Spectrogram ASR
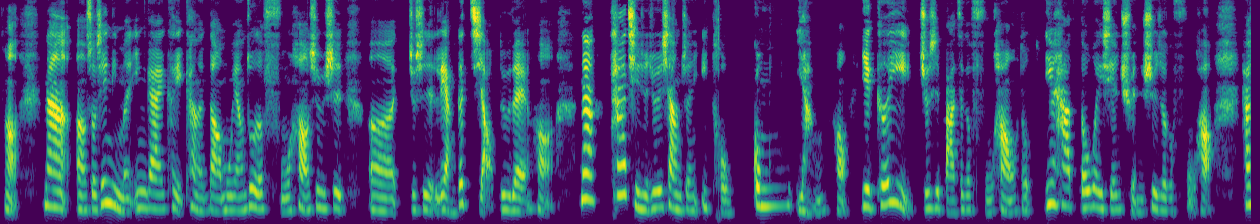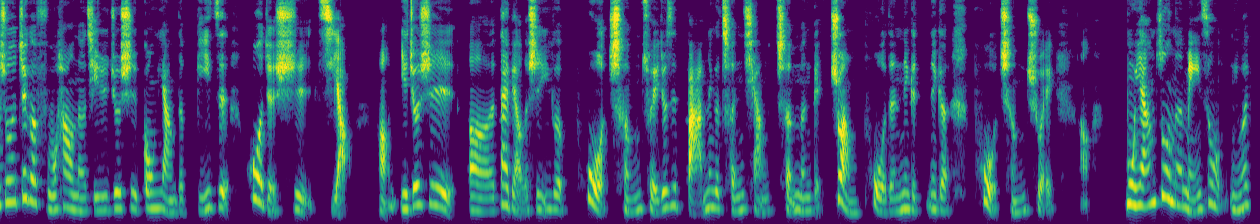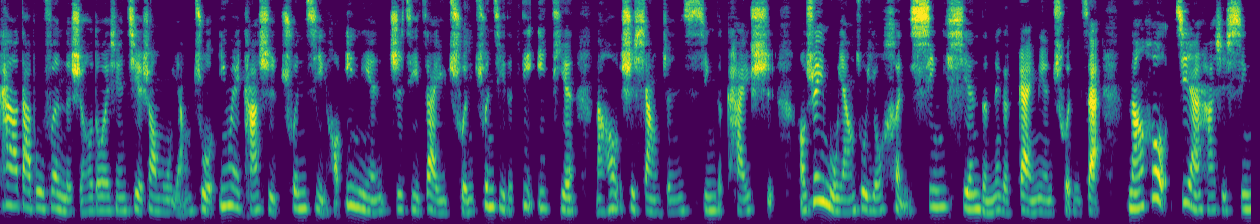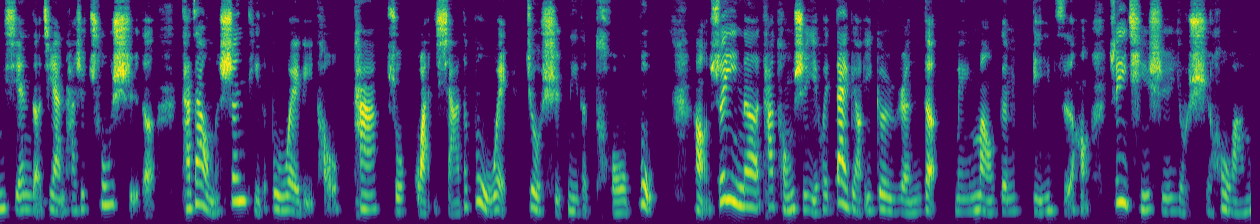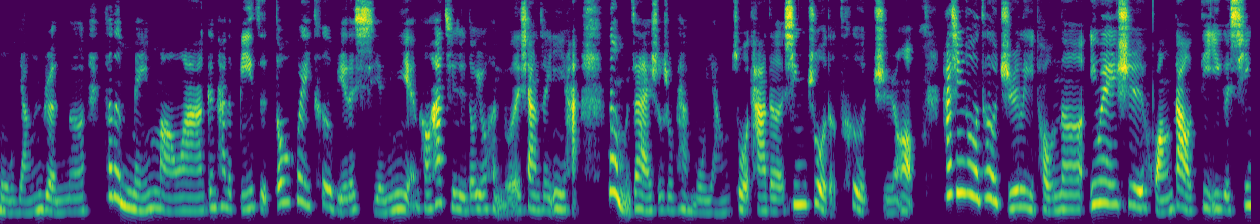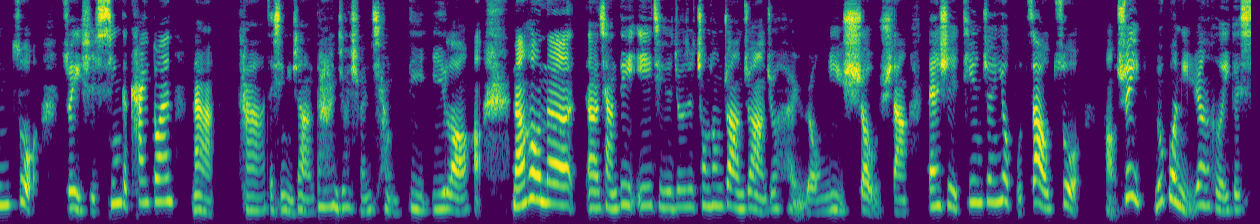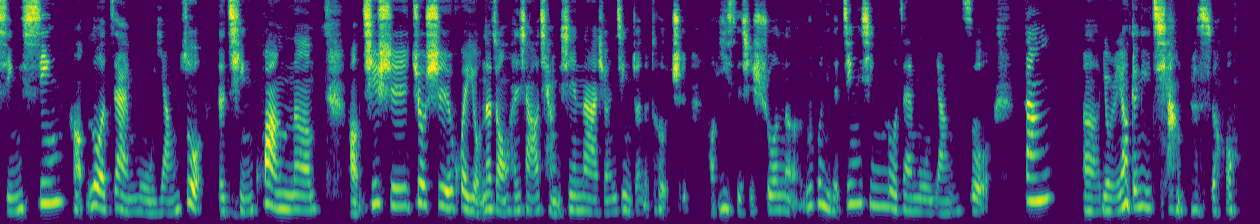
好，那呃，首先你们应该可以看得到牡羊座的符号是不是呃，就是两个角，对不对？哈，那它其实就是象征一头公羊，好，也可以就是把这个符号都，因为它都会先诠释这个符号。他说这个符号呢，其实就是公羊的鼻子或者是角，好，也就是呃，代表的是一个破城锤，就是把那个城墙、城门给撞破的那个那个破城锤，母。羊座呢，每一次你会看到，大部分的时候都会先介绍牡羊座，因为它是春季，哈，一年之计在于春，春季的第一天，然后是象征新的开始，好，所以母羊座有很新鲜的那个概念存在。然后，既然它是新鲜的，既然它是初始的，它在我们身体的部位里头，它所管辖的部位就是你的头部，好，所以呢，它同时也会代表一个人的。眉毛跟鼻子哈，所以其实有时候啊，母羊人呢，他的眉毛啊，跟他的鼻子都会特别的显眼哈，它其实都有很多的象征意涵。那我们再来说说看牡羊座它的星座的特质哦，它星座的特质里头呢，因为是黄道第一个星座，所以是新的开端。那他在心理上当然就喜欢抢第一咯。哈，然后呢，呃，抢第一其实就是冲冲撞撞，就很容易受伤，但是天真又不造作，好，所以如果你任何一个行星好落在母羊座的情况呢，好，其实就是会有那种很想要抢先呐，喜欢竞争的特质，好，意思是说呢，如果你的金星落在母羊座，当呃有人要跟你抢的时候。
